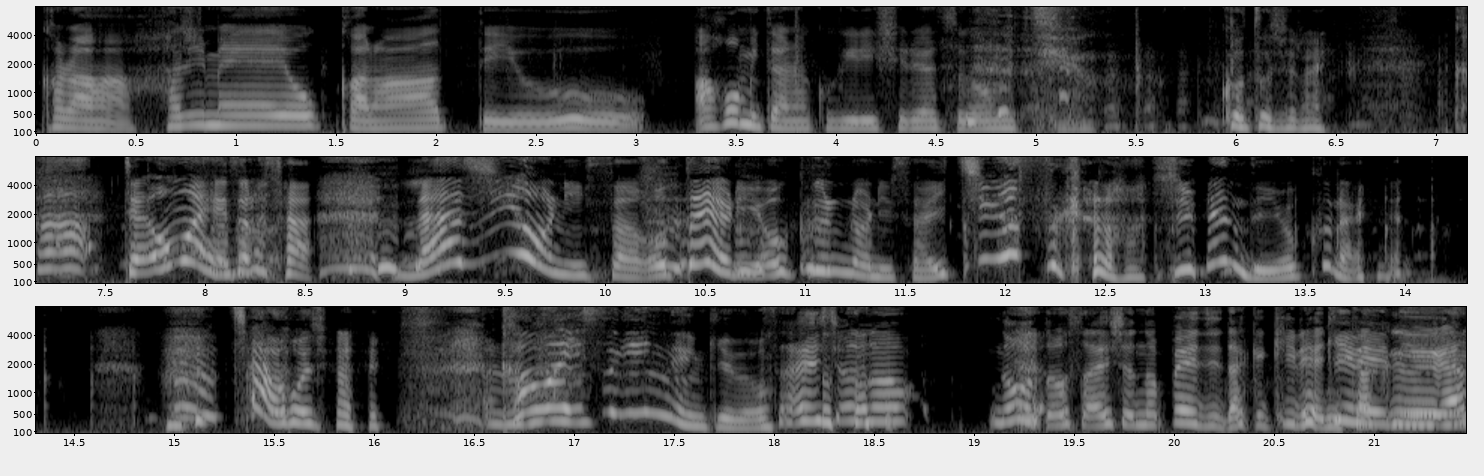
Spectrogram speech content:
から始めようかなっていうアホみたいな区切りしてるやつがおるっていう ことじゃない？か。じゃあ思えへんそのさラジオにさお便り送るのにさ1月から始めんでよくない？めっちゃアホじゃない。可愛すぎんねんけど。最初のノート最初のページだけ綺麗に書くや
